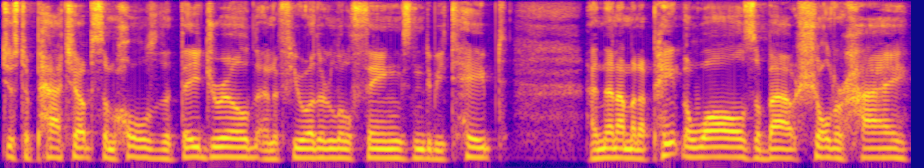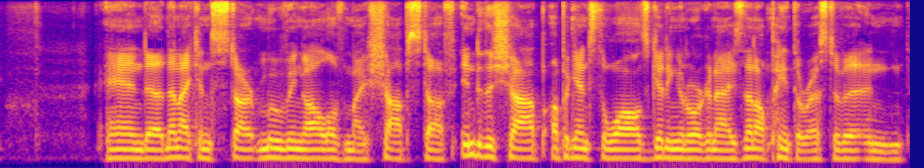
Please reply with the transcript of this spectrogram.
just to patch up some holes that they drilled, and a few other little things need to be taped. And then I'm going to paint the walls about shoulder high and uh, then I can start moving all of my shop stuff into the shop, up against the walls, getting it organized. Then I'll paint the rest of it and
